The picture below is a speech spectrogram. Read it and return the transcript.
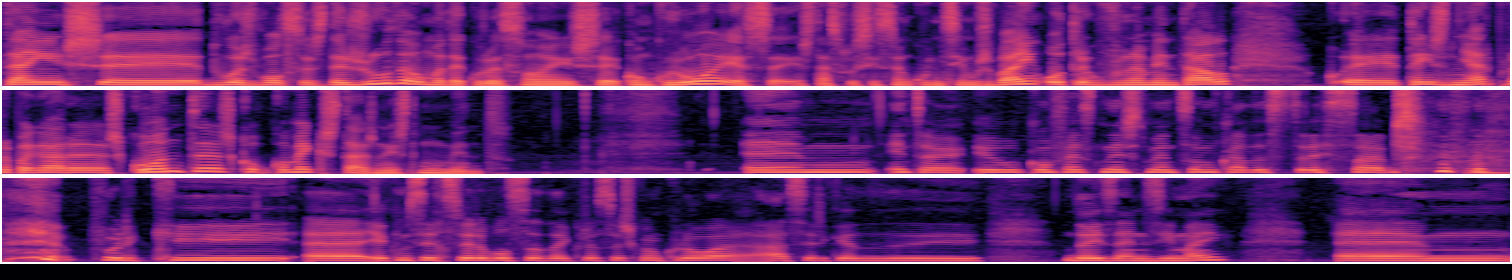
Tens eh, duas bolsas de ajuda, uma da Corações eh, com Coroa, essa, esta associação conhecemos bem, outra governamental. Eh, tens dinheiro para pagar as contas? Como, como é que estás neste momento? Hum, então, eu confesso que neste momento estou um bocado a estressar, porque ah, eu comecei a receber a bolsa da Corações com Coroa há cerca de dois anos e meio. hum,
